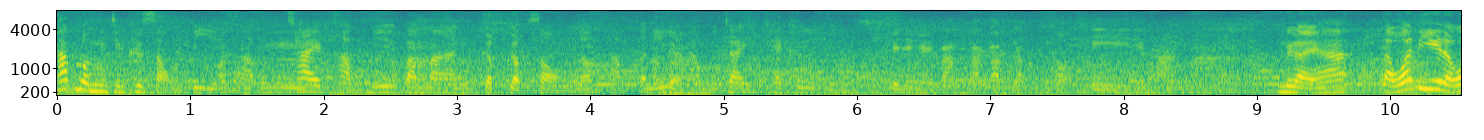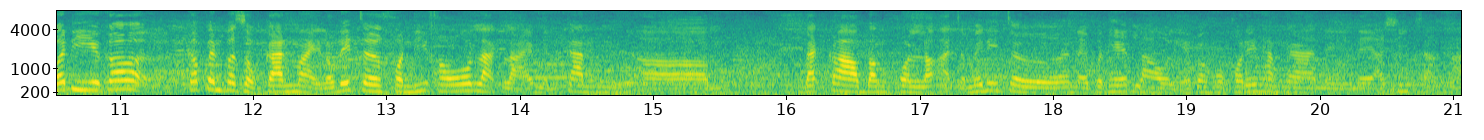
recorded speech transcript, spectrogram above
ภาพรวมจริงๆ คือ 2 ปีครับ ใช่ครับนี่ประมาณเกือบเกือบสองแล้วครับ ตอนนี้เหลือทำวิจัยอีกแค่ครึ่งปีเป็นยังไงบ้างคะกับจากสองปีที่ผ่านมา เหนื่อยฮะ แต่ว่าดีแต่ว่าดีก็ ก็เป็นประสบการณ์ใหม่ เราได้เจอคนที่เขาหลากหลายเหมือนกันแบ็กกราวด์บางคนเราอาจจะไม่ได้เจอในประเทศเราหรือบางคนเขาได้ทำงานในในอาชีพสาขา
